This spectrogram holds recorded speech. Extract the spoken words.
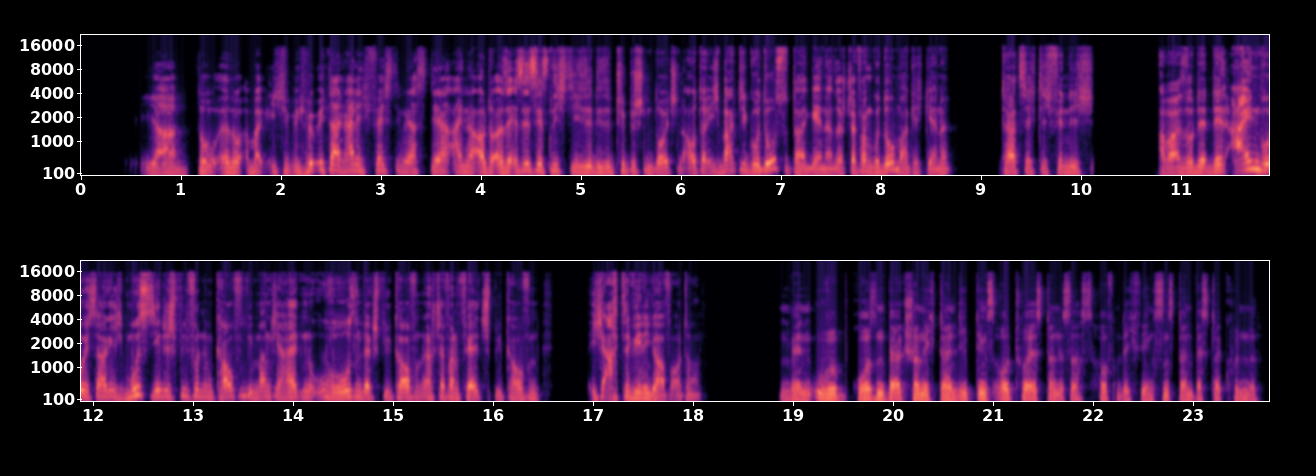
Ja, so, also, aber ich, ich würde mich da gar nicht festlegen, dass der eine Autor, also es ist jetzt nicht diese, diese typischen deutschen Autoren. Ich mag die Godots total gerne, also Stefan Godot mag ich gerne. Tatsächlich finde ich, aber so den, den einen, wo ich sage, ich muss jedes Spiel von ihm kaufen, wie manche halten Uwe Rosenberg Spiel kaufen oder Stefan Feld Spiel kaufen, ich achte weniger auf Autoren. Wenn Uwe Rosenberg schon nicht dein Lieblingsautor ist, dann ist das hoffentlich wenigstens dein bester Kunde.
